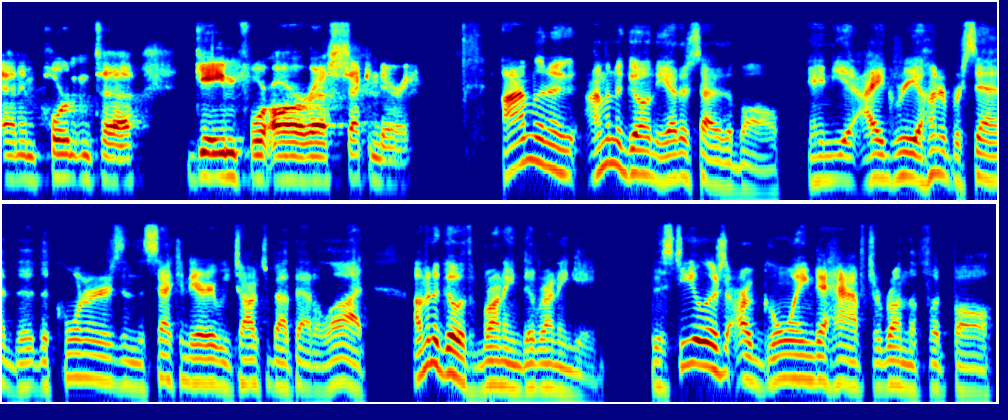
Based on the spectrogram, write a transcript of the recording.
and important uh, game for our uh, secondary. I'm gonna I'm gonna go on the other side of the ball, and yeah, I agree 100. percent The the corners and the secondary, we talked about that a lot. I'm gonna go with running the running game. The Steelers are going to have to run the football,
